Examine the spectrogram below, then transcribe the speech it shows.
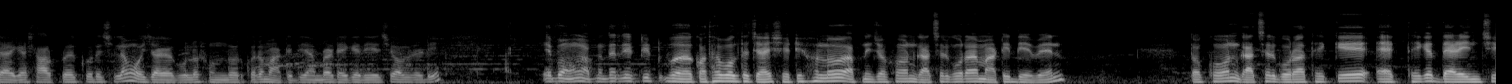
জায়গায় সার প্রয়োগ করেছিলাম, ওই জায়গাগুলো সুন্দর করে মাটি দিয়ে আমরা ঢেকে দিয়েছি অলরেডি এবং আপনাদেরকে একটি কথা বলতে চাই, সেটি হলো আপনি যখন গাছের গোড়ায় মাটি দেবেন, তখন গাছের গোড়া থেকে এক থেকে দেড় ইঞ্চি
